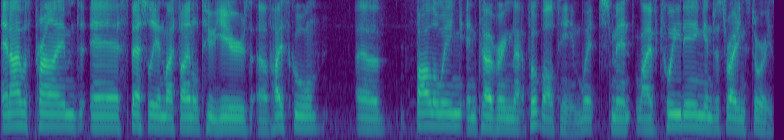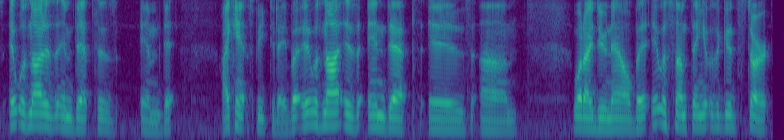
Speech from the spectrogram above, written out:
and I was primed, especially in my final two years of high school, of following and covering that football team, which meant live tweeting and just writing stories. It was not as in depth as in depth. I can't speak today, but it was not as in depth as um, what I do now. But it was something. It was a good start.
